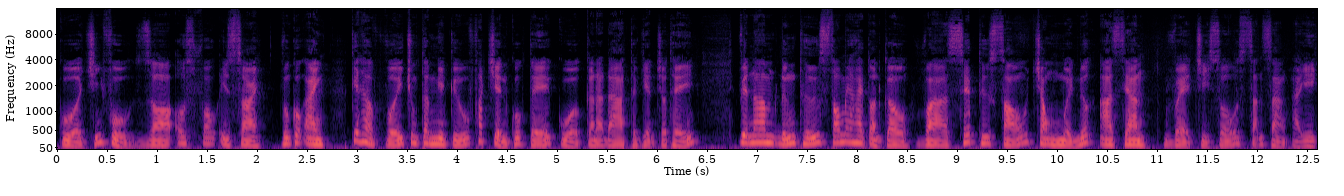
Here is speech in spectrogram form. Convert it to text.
của chính phủ do Oxford Insight, Vương quốc Anh kết hợp với Trung tâm Nghiên cứu Phát triển Quốc tế của Canada thực hiện cho thấy Việt Nam đứng thứ 62 toàn cầu và xếp thứ 6 trong 10 nước ASEAN về chỉ số sẵn sàng AI.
